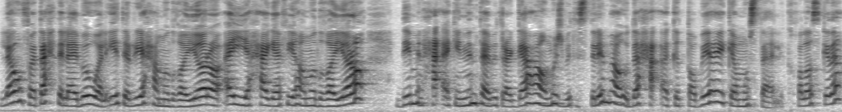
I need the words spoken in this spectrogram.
لو فتحت العبوة لقيت الريحة متغيرة أي حاجة فيها متغيرة دي من حقك إن أنت بترجعها ومش بتستلمها وده حقك الطبيعي كمستهلك. خلاص كده؟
